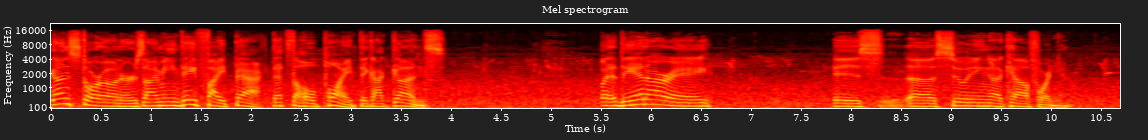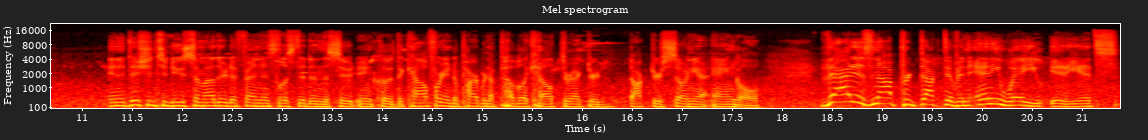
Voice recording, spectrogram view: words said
Gun store owners, I mean, they fight back. That's the whole point. They got guns. The NRA is uh, suing uh, California. In addition to Newsom, other defendants listed in the suit include the California Department of Public Health Director, Dr. Sonia Angell. That is not productive in any way, you idiots.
